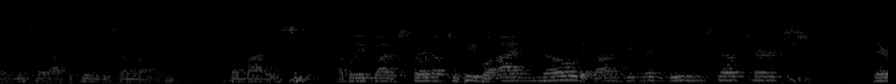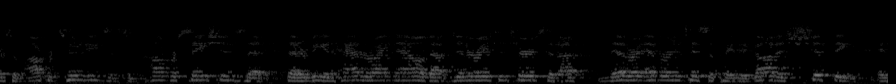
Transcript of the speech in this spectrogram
Don't miss that opportunity, somebody. Somebody. I believe God has stirred up some people. I know that God is getting ready to do some stuff, church. There are some opportunities and some conversations that, that are being had right now about Generation Church that I never ever anticipated. God is shifting and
